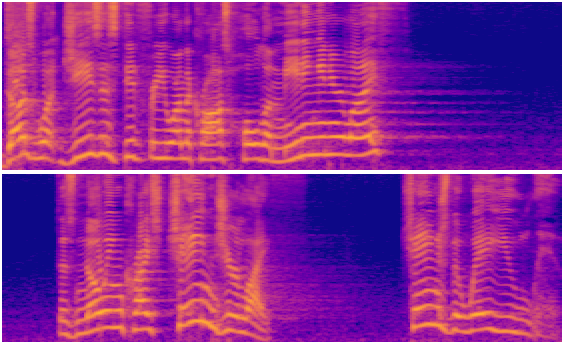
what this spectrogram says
Does what Jesus did for you on the cross hold a meaning in your life? Does knowing Christ change your life? Change the way you live?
